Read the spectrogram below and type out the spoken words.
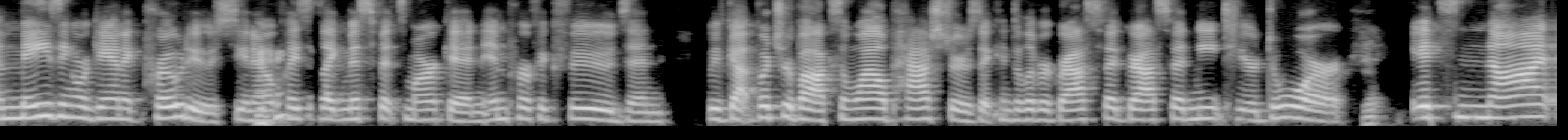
amazing organic produce, you know, mm-hmm. places like Misfits Market and Imperfect Foods. And we've got Butcher Box and Wild Pastures that can deliver grass fed, grass fed meat to your door. Yep. It's not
